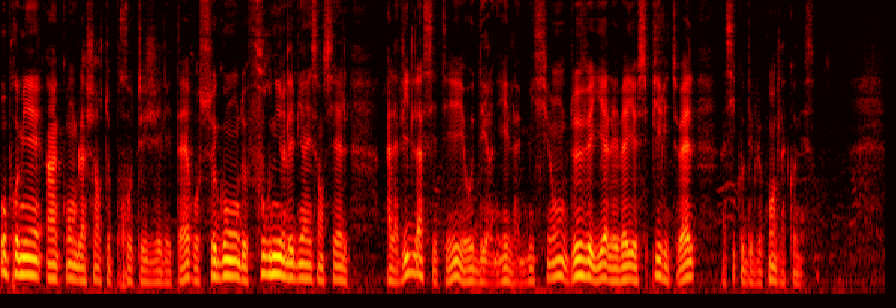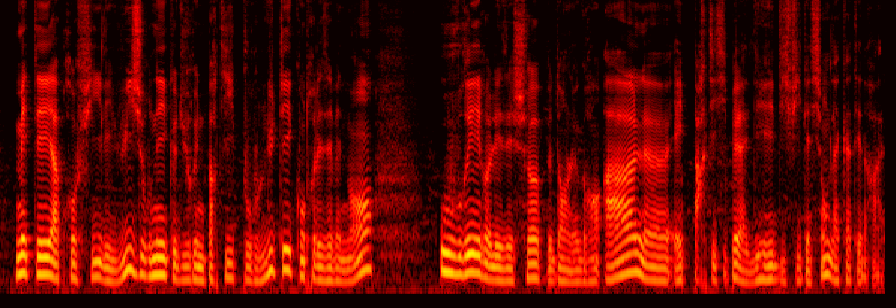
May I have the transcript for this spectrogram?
Au premier incombe la charge de protéger les terres, au second de fournir les biens essentiels à la vie de la cité, et au dernier la mission de veiller à l'éveil spirituel ainsi qu'au développement de la connaissance. Mettez à profit les huit journées que dure une partie pour lutter contre les événements, ouvrir les échoppes dans le grand hall euh, et participer à l'édification de la cathédrale.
